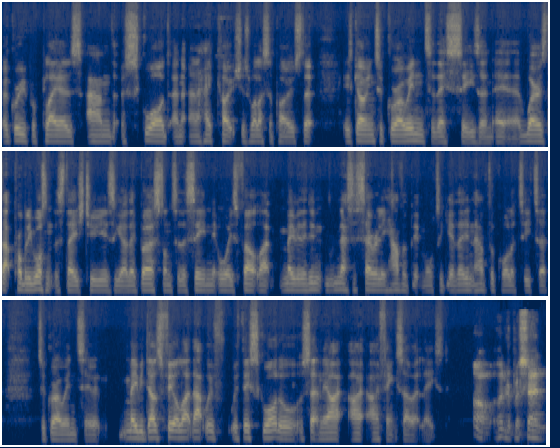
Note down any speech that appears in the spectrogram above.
a group of players and a squad and, and, a head coach as well, I suppose, that is going to grow into this season. Uh, whereas that probably wasn't the stage two years ago. They burst onto the scene. It always felt like maybe they didn't necessarily have a bit more to give. They didn't have the quality to to grow into. It maybe does feel like that with with this squad, or certainly I I, I think so at least. Oh, 100%.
